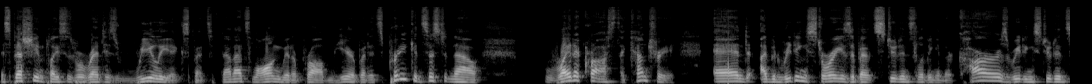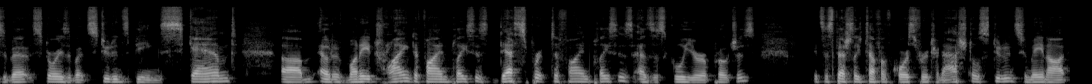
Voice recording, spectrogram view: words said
especially in places where rent is really expensive. Now, that's long been a problem here, but it's pretty consistent now right across the country. And I've been reading stories about students living in their cars, reading students about stories about students being scammed um, out of money, trying to find places, desperate to find places as the school year approaches. It's especially tough, of course, for international students who may not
